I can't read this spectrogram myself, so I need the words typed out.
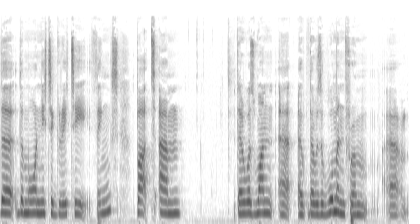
the, the more nitty gritty things, but. Um, there was one uh, uh, there was a woman from um,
